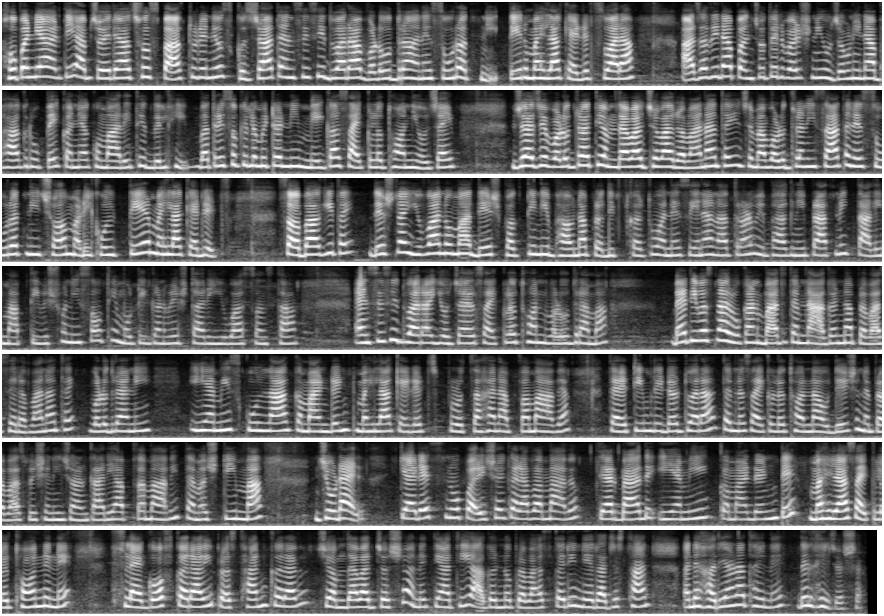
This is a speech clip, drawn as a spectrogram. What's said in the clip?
હું પંડ્યા આરતી, આપ જોઈ રહ્યા છો spark today news Gujarat NCC દ્વારા વડોદરા અને સુરતની તેર મહિલા કેડેટ્સ દ્વારા આઝાદીના પંચોતેર વર્ષની ઉજવણીના ભાગરૂપે કન્યાકુમારીથી દિલ્હી બત્રીસો કિલોમીટરની મેગા સાયક્લોથોન યોજાઈ, જે આજે વડોદરાથી અમદાવાદ જવા રવાના થઈ, જેમાં વડોદરાની સાત અને સુરતની છ મળી કુલ તેર મહિલા કેડેટ્સ સહભાગી થઈ, દેશના યુવાનોમાં દેશભક્તિની ભાવના પ્રદીપ્ત કરતું અને સેનાના ત્રણ વિભાગની પ્રાથમિક તાલીમ આપતી વિશ્વની સૌથી મોટી ગણવેશધારી યુવા સંસ્થા એનસીસી દ્વારા યોજાયેલ સાયક્લોથોન વડોદરામાં બે દિવસના રોકાણ બાદ તેમના આગળના પ્રવાસે રવાના થઈ વડોદરાની ઈએમઈ સ્કૂલના કમાન્ડન્ટ મહિલા કેડેટ્સ પ્રોત્સાહન આપવામાં આવ્યા. ત્યારે ટીમ લીડર દ્વારા તેમને સાયકલોથોનના ઉદ્દેશ અને પ્રવાસ વિશેની જાણકારી આપવામાં આવી. તેમજ ટીમમાં જોડાયેલ કેડેટ્સનો પરિચય કરાવવામાં આવ્યો. ત્યારબાદ ઈએમઈ કમાન્ડન્ટે મહિલા સાયક્લોથોનને ફ્લેગ ઓફ કરાવી, પ્રસ્થાન કરાવ્યું. જે અમદાવાદ જશે અને ત્યાંથી આગળનો પ્રવાસ કરીને રાજસ્થાન અને હરિયાણા થઈને દિલ્હી જશે.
